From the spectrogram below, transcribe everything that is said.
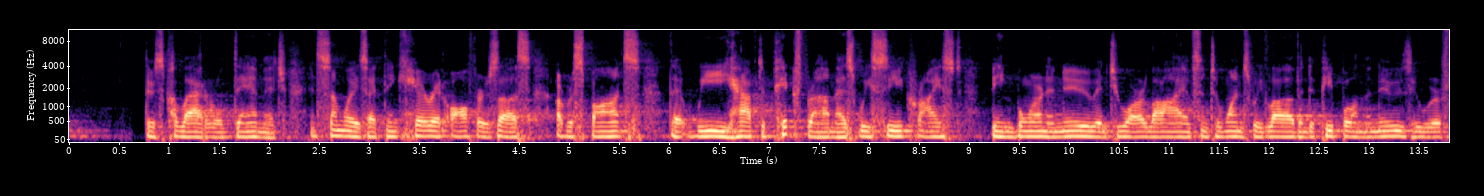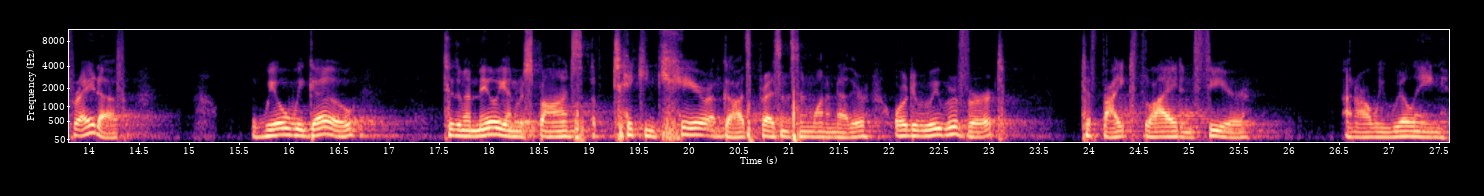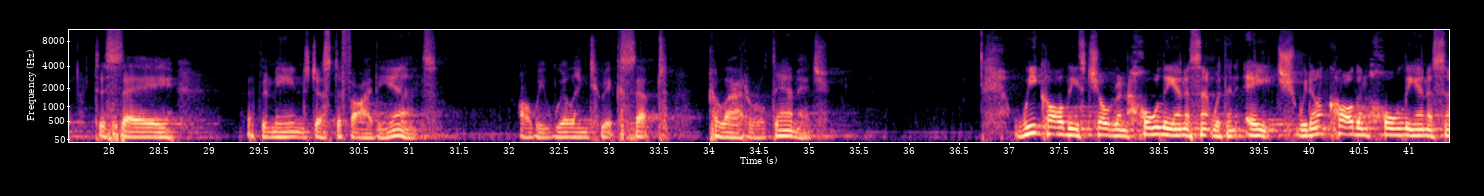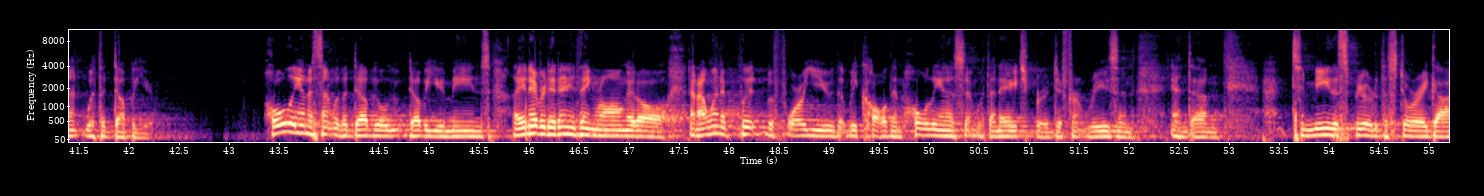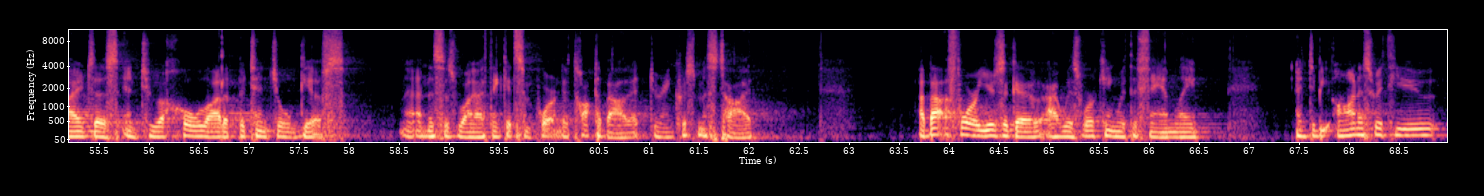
there's collateral damage. In some ways, I think Herod offers us a response that we have to pick from as we see Christ being born anew into our lives, into ones we love, into people in the news who we're afraid of. Will we go to the mammalian response of taking care of God's presence in one another, or do we revert to fight, flight, and fear? And are we willing to say, that the means justify the ends? Are we willing to accept collateral damage? We call these children holy innocent with an H. We don't call them wholly innocent with a W. Wholly innocent with a W, w means they never did anything wrong at all. And I want to put before you that we call them holy innocent with an H for a different reason. And um, to me, the spirit of the story guides us into a whole lot of potential gifts. And this is why I think it's important to talk about it during Christmas tide. About four years ago, I was working with a family, and to be honest with you,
